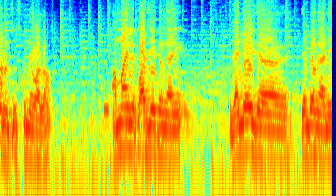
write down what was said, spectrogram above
మనం చూసుకునే వాళ్ళం. అమ్మాయిల్ని పాడు చేయటం కానీ గంజాయి తినటం కానీ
